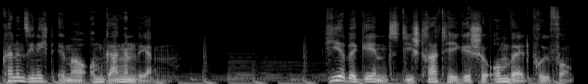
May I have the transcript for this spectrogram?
können sie nicht immer umgangen werden. Hier beginnt die strategische Umweltprüfung.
